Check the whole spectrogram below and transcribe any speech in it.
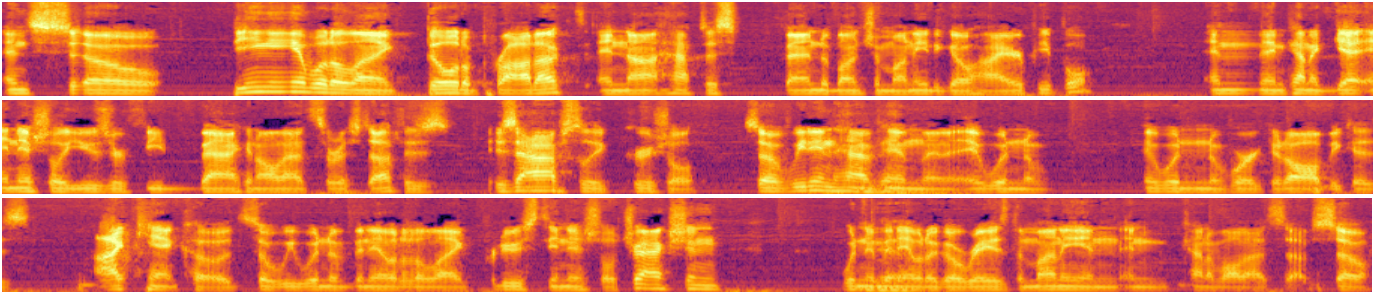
and so being able to like build a product and not have to spend a bunch of money to go hire people, and then kind of get initial user feedback and all that sort of stuff is is absolutely crucial. So if we didn't have him, then it wouldn't have it wouldn't have worked at all because I can't code, so we wouldn't have been able to like produce the initial traction, wouldn't have yeah. been able to go raise the money and, and kind of all that stuff. So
